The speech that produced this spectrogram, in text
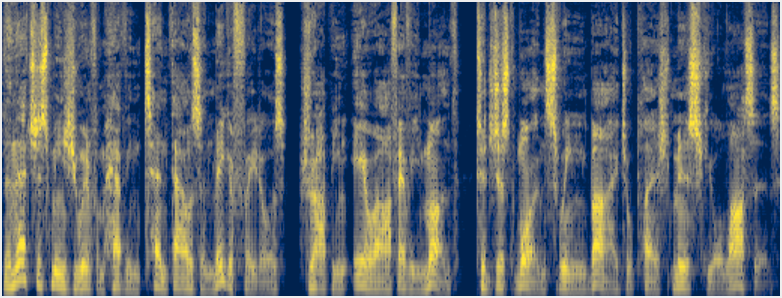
then that just means you went from having 10,000 megafreighters dropping air off every month to just one swinging by to replenish minuscule losses.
